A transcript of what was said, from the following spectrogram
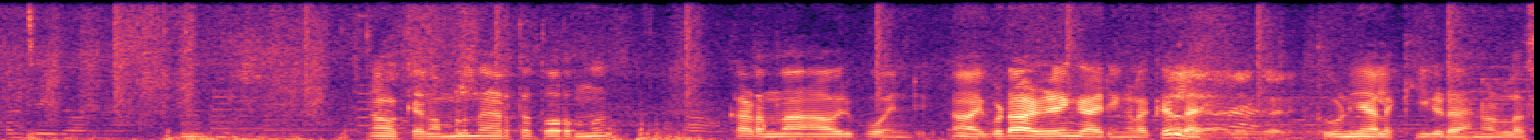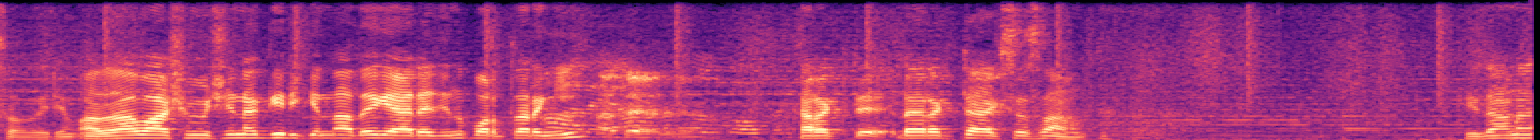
ഓപ്പൺ ചെയ്തു ഓക്കെ നമ്മൾ നേരത്തെ തുറന്ന് കടന്ന ആ ഒരു പോയിന്റ് ആ ഇവിടെ അഴയും കാര്യങ്ങളൊക്കെ അല്ലേ? തുണി അലക്കി ഇടാനുള്ള സൗകര്യം. അത് ആ വാഷിംഗ് മെഷീനൊക്കെ ഇരിക്കുന്ന അതേ ഗ്യാരേജിൽ നിന്ന് പുറത്തിറങ്ങി കറക്റ്റ് ഡയറക്റ്റ് ആക്സസ് ആണ്. ഇതാണ്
